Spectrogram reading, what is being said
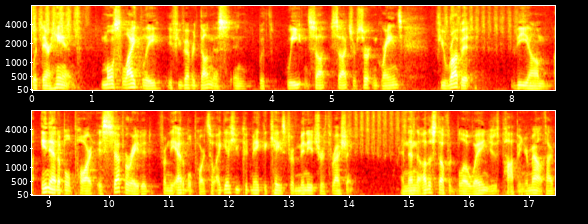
with their hand. Most likely, if you've ever done this in, with wheat and su- such or certain grains, if you rub it, the um, inedible part is separated from the edible part. So I guess you could make a case for miniature threshing. And then the other stuff would blow away and you just pop in your mouth. I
